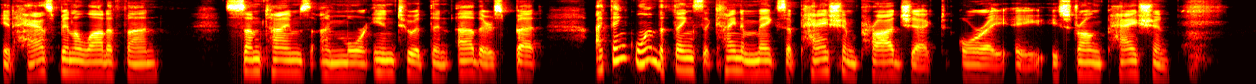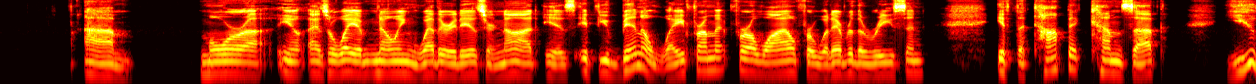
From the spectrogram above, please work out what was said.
it has been a lot of fun. Sometimes I'm more into it than others, but I think one of the things that kind of makes a passion project or a, a, a strong passion um, more, uh, you know, as a way of knowing whether it is or not, is if you've been away from it for a while for whatever the reason, if the topic comes up, you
